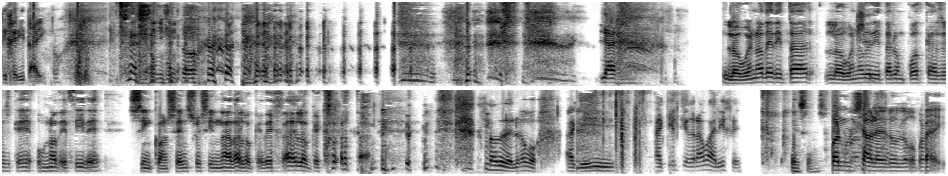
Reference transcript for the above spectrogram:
tijerita ahí, ¿no? ya. Lo bueno de editar, lo bueno de editar un podcast es que uno decide sin consenso y sin nada lo que deja y lo que corta. no, desde luego. Aquí, aquí el que graba elige. Eso es. Pon un sable de luz luego por ahí.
